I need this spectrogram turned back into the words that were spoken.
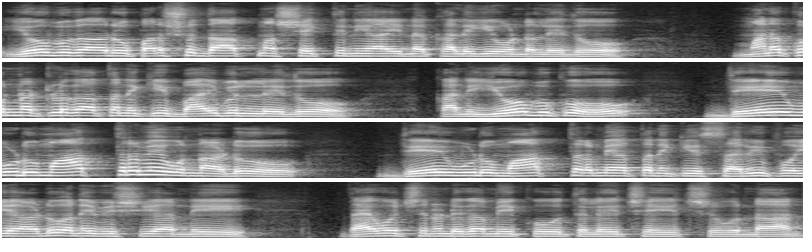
యోబు గారు పరిశుద్ధాత్మ శక్తిని ఆయన కలిగి ఉండలేదు. మనకున్నట్లుగా అతనికి బైబిల్ లేదు. కానీ యోబుకు దేవుడు మాత్రమే ఉన్నాడు. దేవుడు మాత్రమే అతనికి సరిపోయాడు అనే విషయాన్ని దైవచనుడిగా మీకు తెలియచేయచ్చు ఉన్నాను.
